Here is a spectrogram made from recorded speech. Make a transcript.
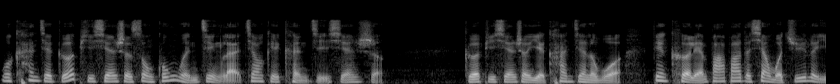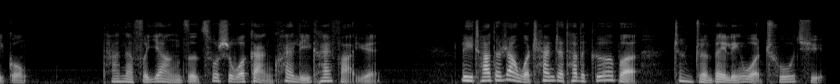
我看见格皮先生送公文进来，交给肯吉先生。格皮先生也看见了我，便可怜巴巴的向我鞠了一躬。他那副样子促使我赶快离开法院。理查德让我搀着他的胳膊。正准备领我出去。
